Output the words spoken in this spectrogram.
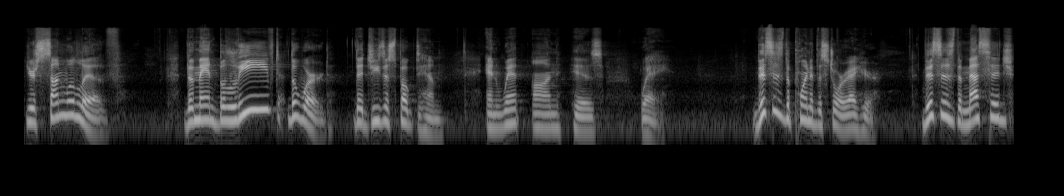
your son will live." The man believed the word that Jesus spoke to him and went on his way. This is the point of the story right here. This is the message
